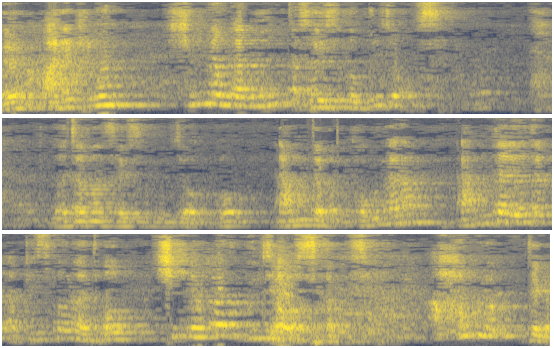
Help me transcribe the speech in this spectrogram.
여러분, 마네킹은 10년간 혼자 서 있어도 문제 없어요. 여자만 서 있으면 문제 없고 남자만. 더군다나 남자 여자 앞에 서라도 10년간 문제 없어. 아무런 문제가.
